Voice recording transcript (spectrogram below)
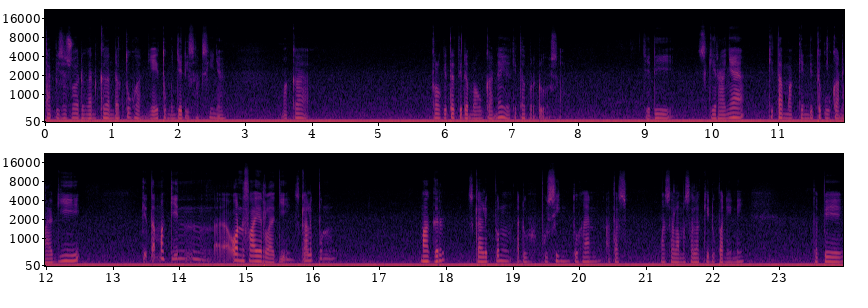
tapi sesuai dengan kehendak Tuhan yaitu menjadi saksinya. Maka kalau kita tidak melakukannya ya kita berdosa. Jadi sekiranya kita makin diteguhkan lagi kita makin eh, on fire lagi sekalipun mager sekalipun aduh pusing Tuhan atas masalah-masalah kehidupan ini tapi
